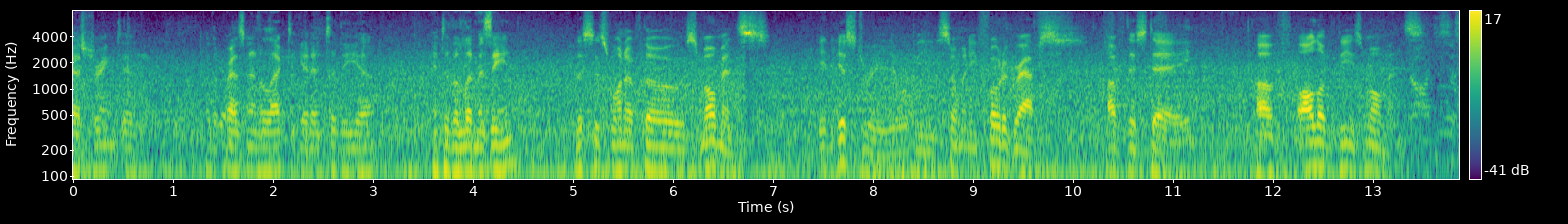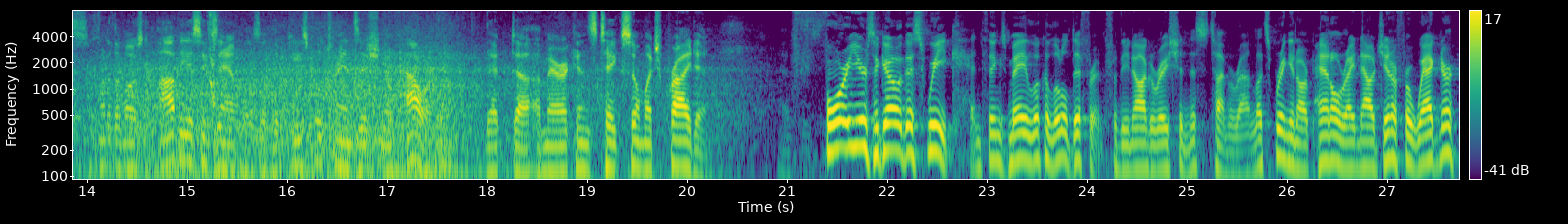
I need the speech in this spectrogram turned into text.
gesturing to for the president-elect to get into the uh, into the limousine. This is one of those moments in history. There will be so many photographs of this day, of all of these moments. One of the most obvious examples of the peaceful transition of power that uh, Americans take so much pride in. Four years ago this week, and things may look a little different for the inauguration this time around. Let's bring in our panel right now Jennifer Wagner,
